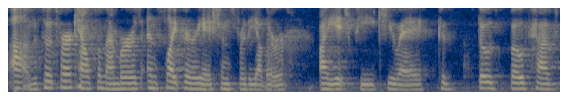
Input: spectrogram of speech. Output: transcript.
Um, so it's for our council members and slight variations for the other IHP, QA, because those both have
